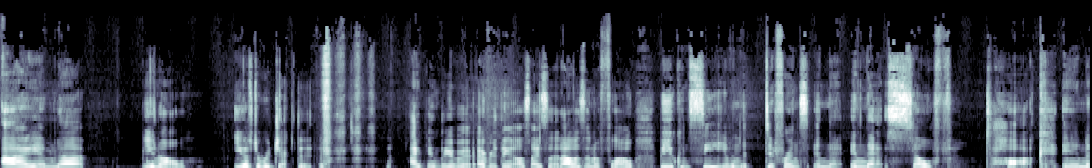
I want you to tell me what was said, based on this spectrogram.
I am not, you know, you have to reject it. I can't think of everything else I said. I was in a flow. But you can see even the difference in that in that self talk, in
